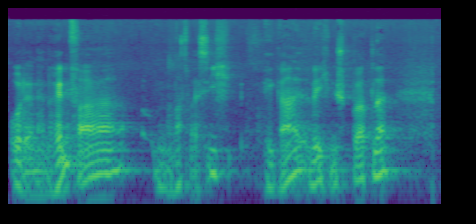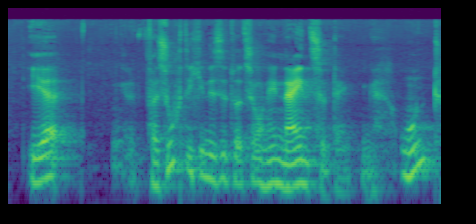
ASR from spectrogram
oder einen Rennfahrer, was weiß ich, egal welchen Sportler, er versucht sich in die Situation hineinzudenken und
